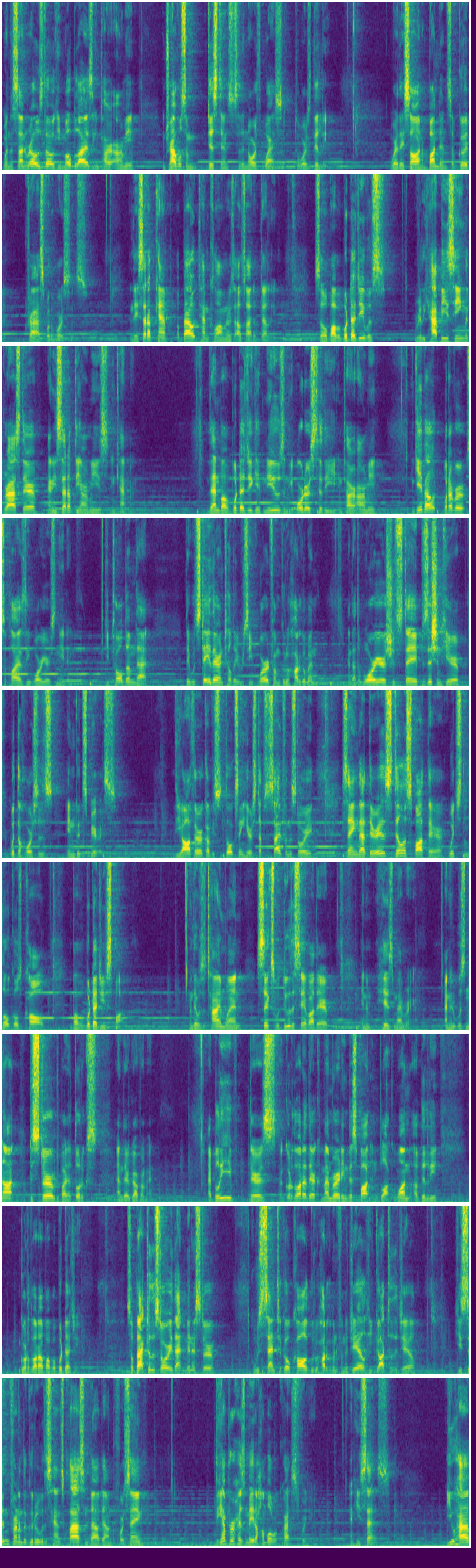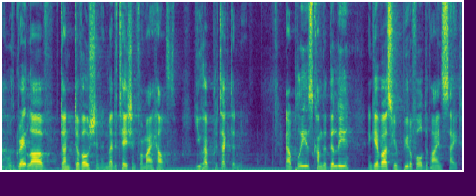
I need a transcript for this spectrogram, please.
When the sun rose, though, he mobilized the entire army and traveled some distance to the northwest towards Delhi, where they saw an abundance of good grass for the horses. And they set up camp about 10 kilometers outside of Delhi. So Baba Buddhaji was really happy seeing the grass there, and he set up the army's encampment. Then Baba Buddhaji gave news and the orders to the entire army and gave out whatever supplies the warriors needed. He told them that they would stay there until they received word from Guru Hargobind and that the warriors should stay positioned here with the horses in good spirits. The author, Kavi Santokh Singh, here steps aside from the story, saying that there is still a spot there which the locals call Baba Buddhaji's spot. And there was a time when Sikhs would do the seva there in his memory, and it was not disturbed by the Turks and their government. I believe there's a Gurdwara there commemorating this spot in Block 1 of Delhi, Gurdwara Baba Buddhaji. So back to the story, that minister was sent to go call Guru Hargobind from the jail, he got to the jail. He stood in front of the Guru with his hands clasped and bowed down before saying, The Emperor has made a humble request for you. And he says, You have, with great love, done devotion and meditation for my health. You have protected me. Now please come to Delhi and give us your beautiful divine sight.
